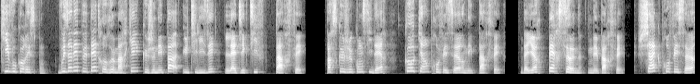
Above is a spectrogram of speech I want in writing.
qui vous correspond. Vous avez peut-être remarqué que je n'ai pas utilisé l'adjectif parfait, parce que je considère qu'aucun professeur n'est parfait. D'ailleurs, personne n'est parfait. Chaque professeur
